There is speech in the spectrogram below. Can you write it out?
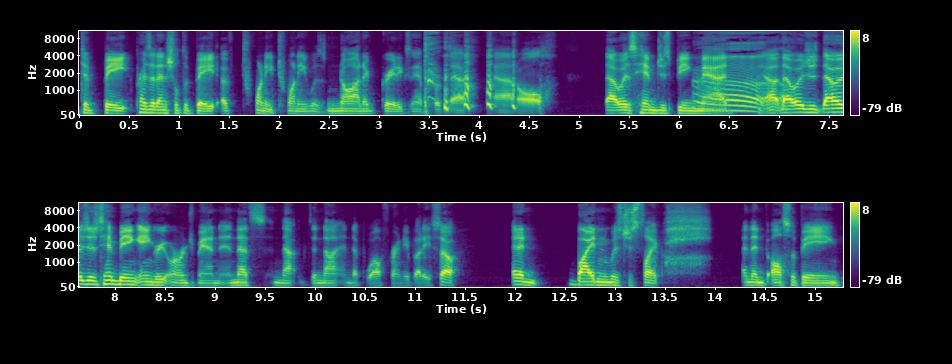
debate, presidential debate of 2020 was not a great example of that at all. That was him just being mad. Uh, that was just that was just him being angry orange man, and that's and that did not end up well for anybody. So, and Biden was just like, and then also being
